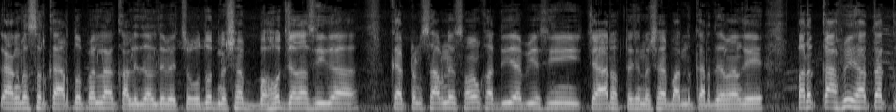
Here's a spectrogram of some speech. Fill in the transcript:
ਕਾਂਗਰਸ ਸਰਕਾਰ ਤੋਂ ਪਹਿਲਾਂ ਅਕਾਲੀ ਦਲ ਦੇ ਵਿੱਚ ਉਦੋਂ ਨਸ਼ਾ ਬਹੁਤ ਜ਼ਿਆਦਾ ਸੀਗਾ। ਕੈਪਟਨ ਸਾਹਿਬ ਨੇ ਸਹੁੰ ਖਾਧੀ ਆ ਵੀ ਅਸੀਂ 4 ਹਫ਼ਤੇ 'ਚ ਨਸ਼ਾ ਬੰਦ ਕਰ ਦੇਵਾਂਗੇ ਪਰ ਕਾਫੀ ਹੱਦ ਤੱਕ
